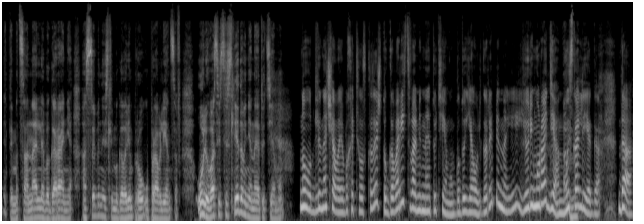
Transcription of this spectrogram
это эмоциональное выгорание, особенно если мы говорим про управленцев. Оля, у вас есть исследования на эту тему? Ну, для начала я бы хотела сказать, что говорить с вами на эту тему буду я, Ольга Рыбина, и Юрий Мурадян, мой коллега. Да.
